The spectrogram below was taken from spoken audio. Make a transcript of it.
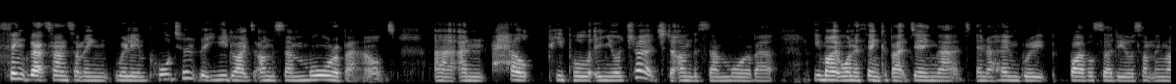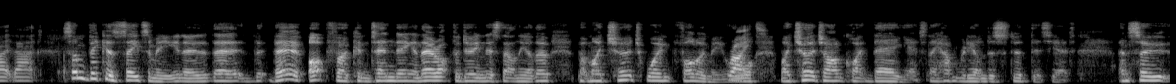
think that sounds something really important that you'd like to understand more about uh, and help people in your church to understand more about, you might want to think about doing that in a home group Bible study or something like that. Some vicars say to me, you know, that they're they're up for contending and they're up for doing this, that, and the other, but my church won't follow me, or Right. my church aren't quite there yet. They haven't really understood this yet, and so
